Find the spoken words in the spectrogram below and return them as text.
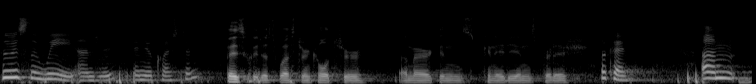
Who is the we, Andrew, in your question? Basically, just Western culture, Americans, Canadians, British. Okay. Um,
